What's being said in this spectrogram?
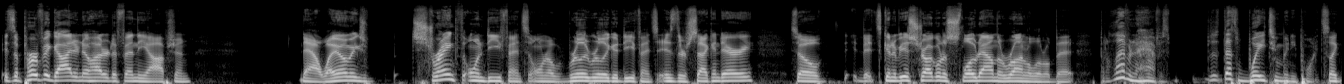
it's a perfect guy to know how to defend the option now wyoming's strength on defense on a really really good defense is their secondary so it's going to be a struggle to slow down the run a little bit. But 11 and a half is that's way too many points. Like,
